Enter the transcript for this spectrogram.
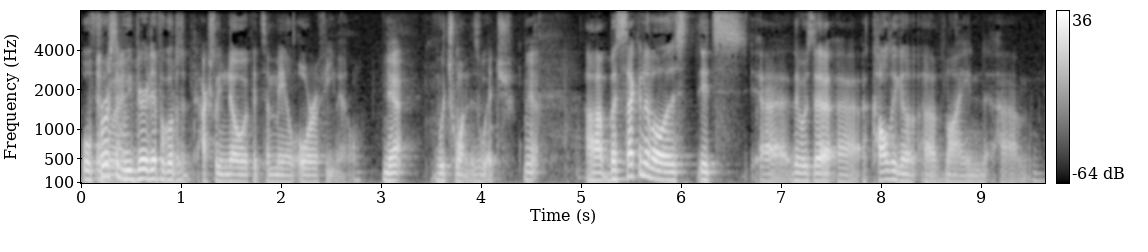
Well, first, it would be very difficult to actually know if it's a male or a female, Yeah, which one is which. yeah. Uh, but second of all, it's, it's uh, there was a, a colleague of, of mine, um,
